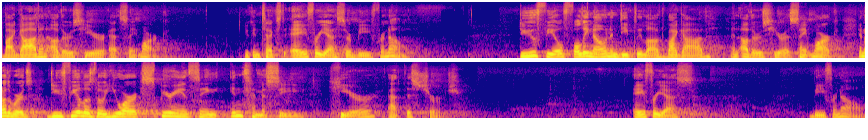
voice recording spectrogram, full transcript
by God and others here at St. Mark? You can text A for yes or B for no. Do you feel fully known and deeply loved by God and others here at St. Mark? In other words, do you feel as though you are experiencing intimacy here at this church? A for yes, B for no.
